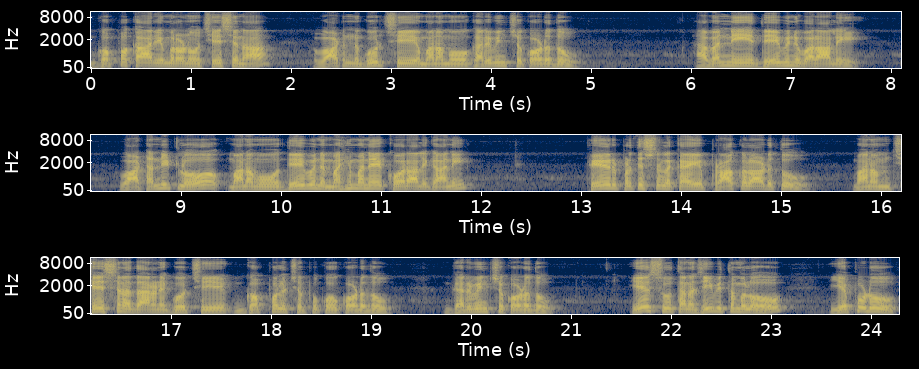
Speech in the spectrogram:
గొప్ప కార్యములను చేసిన వాటిని గూర్చి మనము గర్వించకూడదు. అవన్నీ దేవుని వరాలి. వాటన్నిటిలో మనము దేవుని మహిమనే కోరాలి కానీ పేరు ప్రతిష్టలకై ప్రాకులాడుతూ మనం చేసిన దానిని గూర్చి గొప్పలు చెప్పుకోకూడదు గర్వించకూడదు. యేసు తన జీవితంలో ఎప్పుడూ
